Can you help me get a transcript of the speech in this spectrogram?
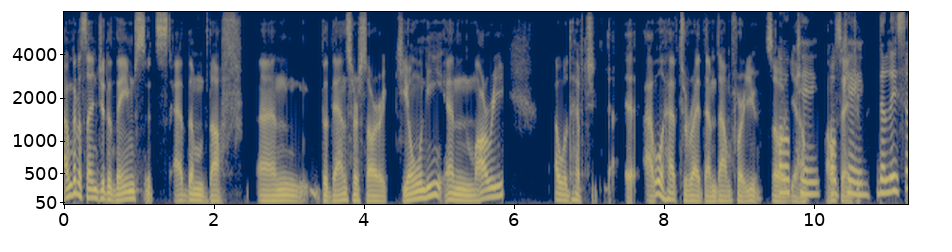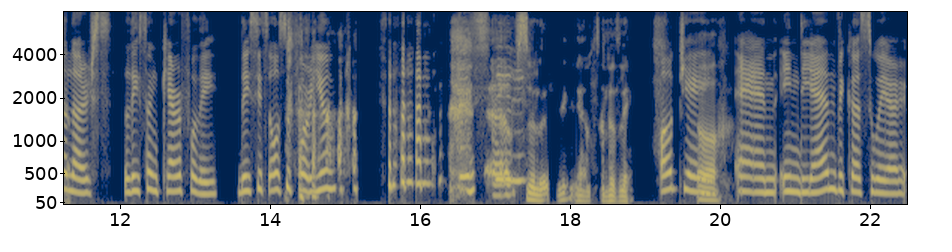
I'm gonna send you the names. It's Adam Duff, and the dancers are Keone and Mari. I would have to, uh, I will have to write them down for you. So yeah, Okay. I'll send you. Okay. The Yeah, listeners, listen carefully. This is also for you. absolutely, absolutely. Okay. Oh, And in the end, because we're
